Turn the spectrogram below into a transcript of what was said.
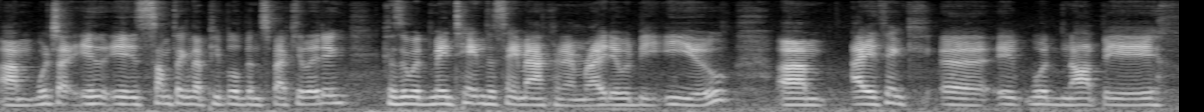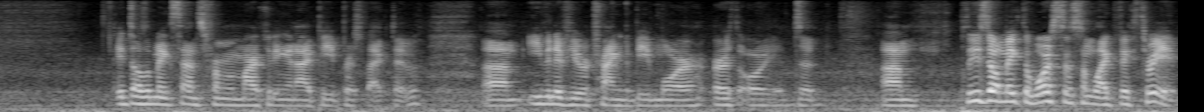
um, which is something that people have been speculating because it would maintain the same acronym, right? It would be EU. Um, I think uh, it would not be. It doesn't make sense from a marketing and IP perspective um, even if you were trying to be more Earth oriented. Um, please don't make the war system like Vic 3.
